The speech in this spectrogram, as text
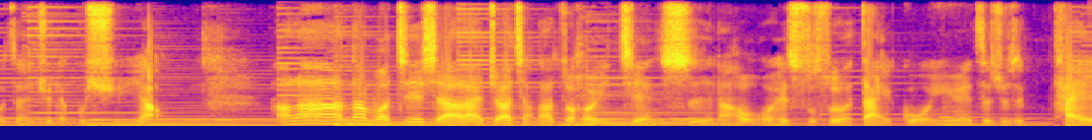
我真的觉得不需要。好啦，那么接下来就要讲到最后一件事，然后我会速速的带过，因为这就是太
